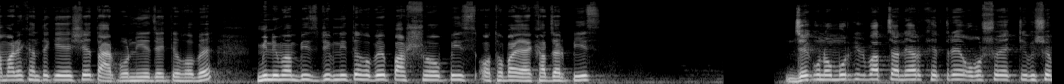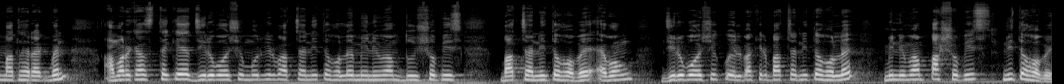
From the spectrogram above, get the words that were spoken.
আমার এখান থেকে এসে তারপর নিয়ে যাইতে হবে। মিনিমাম বীজ ডিম নিতে হবে পাঁচশো পিস অথবা এক হাজার পিস। যে কোনো মুরগির বাচ্চা নেওয়ার ক্ষেত্রে অবশ্যই একটি বিষয় মাথায় রাখবেন। আমার কাছ থেকে জিরো বয়সী মুরগির বাচ্চা নিতে হলে মিনিমাম দুইশো পিস বাচ্চা নিতে হবে এবং জিরো বয়সী কোয়েল পাখির বাচ্চা নিতে হলে মিনিমাম পাঁচশো পিস নিতে হবে।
